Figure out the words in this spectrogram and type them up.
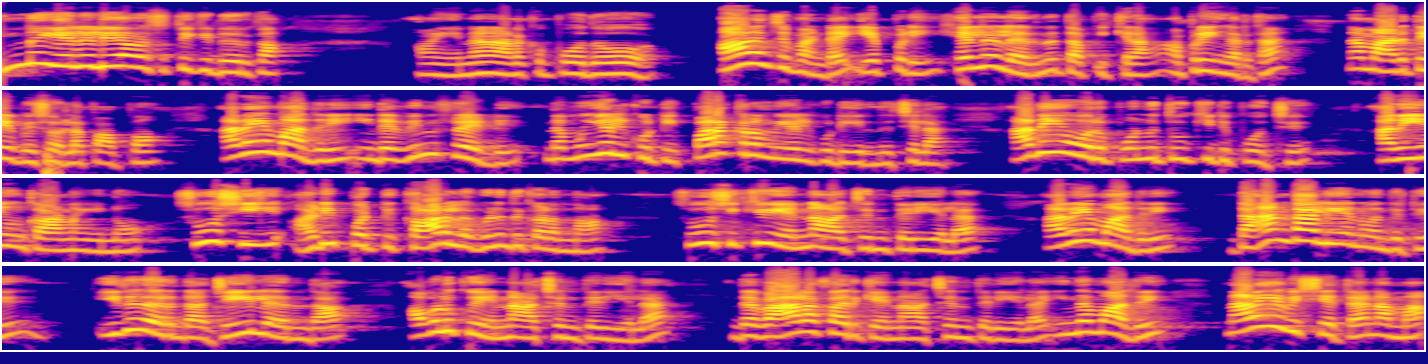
இன்னும் எள்ளிலேயே அவன் சுற்றிக்கிட்டு இருக்கான். அவன் என்ன நடக்க போதோ ஆரஞ்சு மண்டை எப்படி ஹெல்லில் இருந்து தப்பிக்கிறான் அப்படிங்கிறத நம்ம அடுத்த எபிசோடில் பார்ப்போம். அதே மாதிரி இந்த வின்ஃப்ரெட் இந்த முயல் குட்டி பறக்கிற முயல் குட்டி இருந்துச்சுல அதையும் ஒரு பொண்ணு தூக்கிட்டு போச்சு. அதையும் காரணம் இன்னும். சூஷி அடிப்பட்டு காரில் விழுந்து கிடந்தான். சூஷிக்கும் என்ன ஆச்சுன்னு தெரியலை. அதே மாதிரி டாண்டாலியன் வந்துட்டு இதில் இருந்தா ஜெயிலில் இருந்தா அவளுக்கும் என்ன ஆச்சுன்னு தெரியலை. இந்த வேலஃபருக்கு என்ன ஆச்சுன்னு தெரியல. இந்த மாதிரி நிறைய விஷயத்த நம்ம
